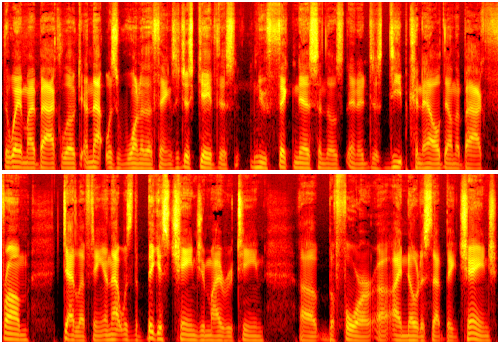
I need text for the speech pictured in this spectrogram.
the way my back looked and that was one of the things it just gave this new thickness and those and a just deep canal down the back from deadlifting, and that was the biggest change in my routine uh, before uh, I noticed that big change.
